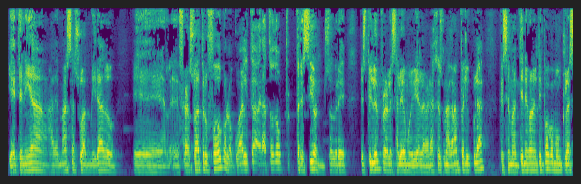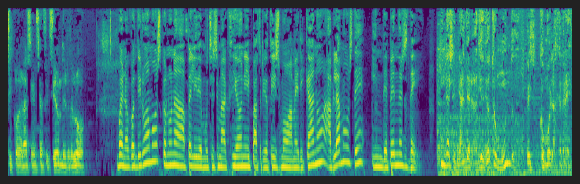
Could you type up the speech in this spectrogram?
y ahí tenía además a su admirado eh, François Truffaut, con lo cual claro, era todo pr- presión sobre Spielberg, pero le salió muy bien. La verdad es que es una gran película que se mantiene con el tiempo como un clásico de la ciencia ficción, desde luego. Bueno, continuamos con una peli de muchísima acción y patriotismo americano. Hablamos de Independence Day. Una señal de radio de otro mundo. Es como el ajedrez.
